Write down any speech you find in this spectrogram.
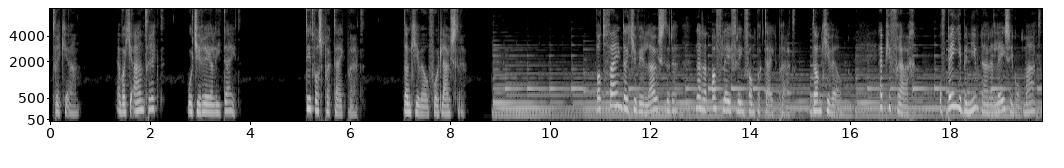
trek je aan. En wat je aantrekt, wordt je realiteit. Dit was Praktijkpraat. Dank je wel voor het luisteren. Wat fijn dat je weer luisterde naar een aflevering van Praktijkpraat. Dank je wel. Heb je vragen of ben je benieuwd naar een lezing op maat?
